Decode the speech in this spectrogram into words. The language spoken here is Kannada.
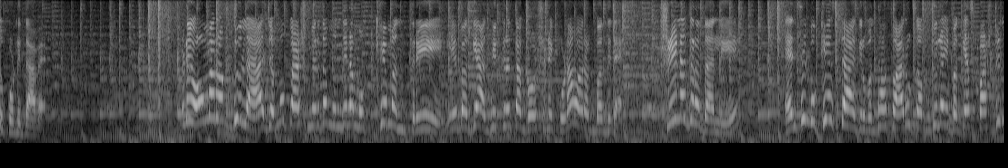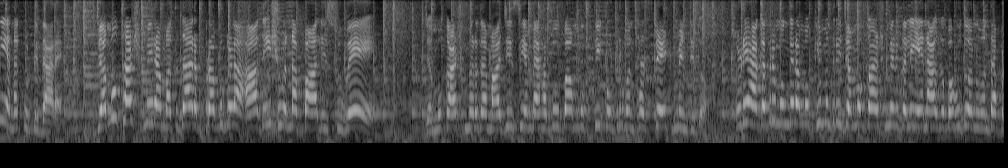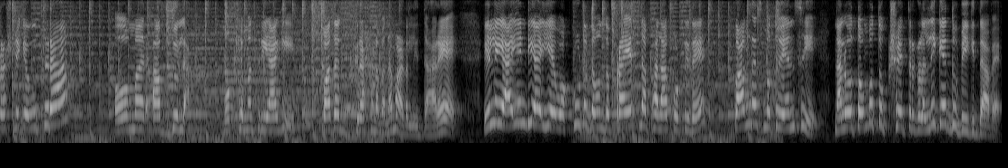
ಪಡೆದುಕೊಂಡಿದ್ದಾವೆ ನೋಡಿ, ಒಮರ್ ಅಬ್ದುಲ್ಲಾ ಜಮ್ಮು ಕಾಶ್ಮೀರದ ಮುಂದಿನ ಮುಖ್ಯಮಂತ್ರಿ ಈ ಬಗ್ಗೆ ಅಧಿಕೃತ ಘೋಷಣೆ ಕೂಡ ಹೊರಗೆ ಬಂದಿದೆ. ಶ್ರೀನಗರದಲ್ಲಿ ಎನ್ಸಿ ಮುಖ್ಯಸ್ಥ ಆಗಿರುವಂತಹ ಫಾರೂಕ್ ಅಬ್ದುಲ್ಲಾ ಈ ಬಗ್ಗೆ ಸ್ಪಷ್ಟನೆಯನ್ನ ಕೊಟ್ಟಿದ್ದಾರೆ. ಜಮ್ಮು ಕಾಶ್ಮೀರ ಮತದಾರ ಪ್ರಭುಗಳ ಆದೇಶವನ್ನ ಪಾಲಿಸುವೆ. ಜಮ್ಮು ಕಾಶ್ಮೀರದ ಮಾಜಿ ಸಿಎಂ ಮೆಹಬೂಬಾ ಮುಫ್ತಿ ಕೊಟ್ಟಿರುವಂತಹ ಸ್ಟೇಟ್ಮೆಂಟ್ ಇದು. ನೋಡಿ, ಹಾಗಾದ್ರೆ ಮುಂದಿನ ಮುಖ್ಯಮಂತ್ರಿ ಜಮ್ಮು ಕಾಶ್ಮೀರದಲ್ಲಿ ಏನಾಗಬಹುದು ಅನ್ನುವಂತಹ ಪ್ರಶ್ನೆಗೆ ಉತ್ತರ ಓಮರ್ ಅಬ್ದುಲ್ಲಾ, ಮುಖ್ಯಮಂತ್ರಿಯಾಗಿ ಪದಗ್ರಹಣವನ್ನ ಮಾಡಲಿದ್ದಾರೆ. ಇಲ್ಲಿ ಐಎನ್ಡಿಐಎ ಒಕ್ಕೂಟದ ಒಂದು ಪ್ರಯತ್ನ ಫಲ ಕೊಟ್ಟಿದೆ. ಕಾಂಗ್ರೆಸ್ ಮತ್ತು ಎನ್ಸಿ ನಲವತ್ತೊಂಬತ್ತು ಕ್ಷೇತ್ರಗಳಲ್ಲಿ ಗೆದ್ದು ಬೀಗಿದ್ದಾವೆ.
